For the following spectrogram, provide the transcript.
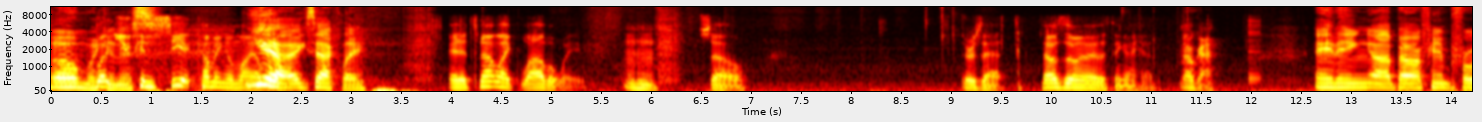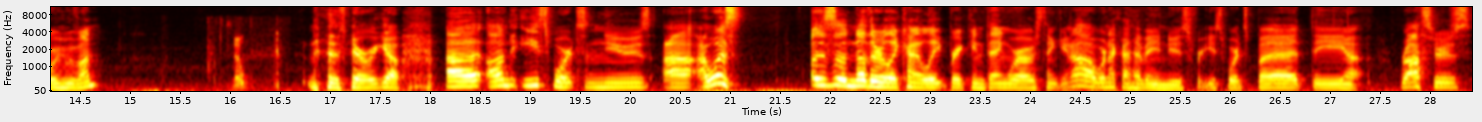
Oh my but goodness. you can see it coming a mile away. yeah, away. exactly. and it's not like lava wave. hmm So there's that. That was the only other thing I had. Okay. Anything uh, about our fan before we move on? Nope. there we go. Uh, on to esports news. Uh, I was. This is another like kind of late breaking thing where I was thinking, oh, we're not gonna have any news for esports, but the uh, rosters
